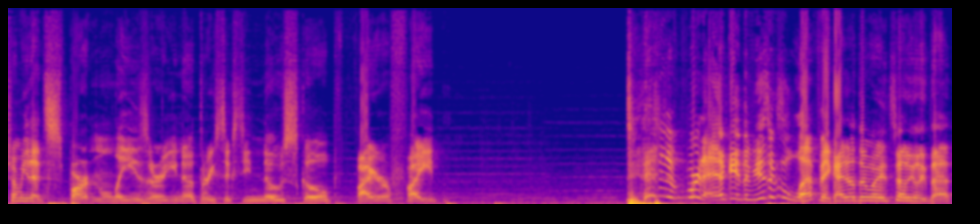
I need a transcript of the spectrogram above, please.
Show me that Spartan laser, you know, 360 no scope, firefight. okay, the music's epic. I don't know why it's sounding like that.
